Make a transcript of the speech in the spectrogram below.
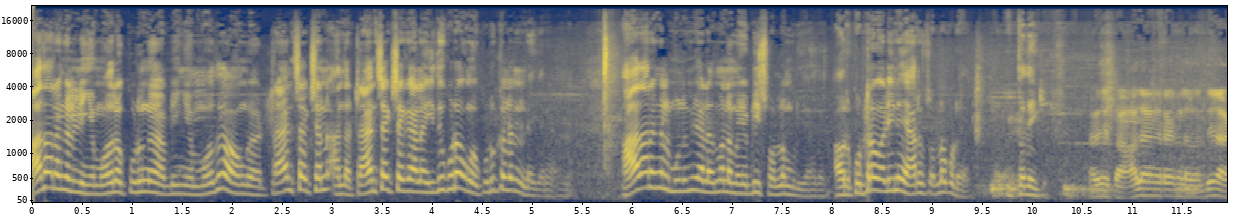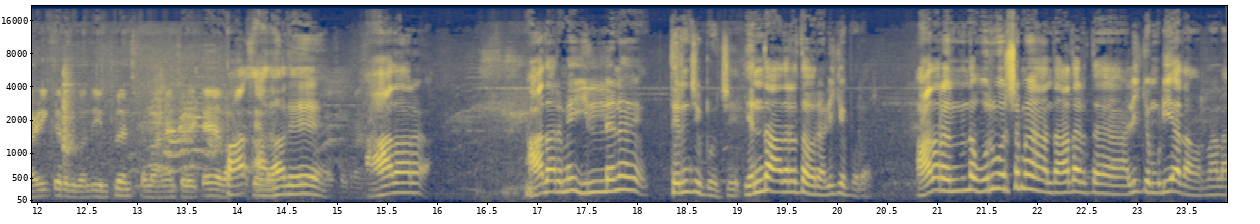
ஆதாரங்கள் நீங்கள் முதல்ல கொடுங்க அப்படிங்கும் போது அவங்க டிரான்சாக்ஷன் அந்த டிரான்சாக்ஷனுக்கான இது கூட அவங்க கொடுக்கலன்னு நினைக்கிறேன் ஆதாரங்கள் முழுமையாக நம்ம எப்படி சொல்ல முடியாது? அவர் குற்றவாளின்னு யாரும் சொல்லக்கூடாது. இப்போதைக்கு. அதாவது இப்போ ஆதாரங்களை வந்து அழிக்கிறதுக்கு வந்து இன்ஃப்ளூயன்ஸ் பண்ணுவாங்கன்னு சொல்லிட்டு அதாவது ஆதார ஆதாரமே இல்லைன்னு தெரிஞ்சு போச்சு. எந்த ஆதாரத்தை அவர் அழிக்க போகிறார் ஆதாரம் இருந்தால் ஒரு வருஷமாக அந்த ஆதாரத்தை அழிக்க முடியாது அவரால்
